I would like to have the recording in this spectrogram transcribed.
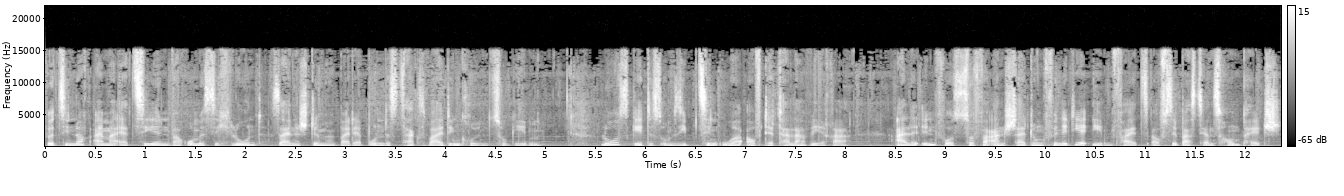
wird sie noch einmal erzählen, warum es sich lohnt, seine Stimme bei der Bundestagswahl den Grünen zu geben. Los geht es um 17 Uhr auf der Talavera. Alle Infos zur Veranstaltung findet ihr ebenfalls auf Sebastians Homepage.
